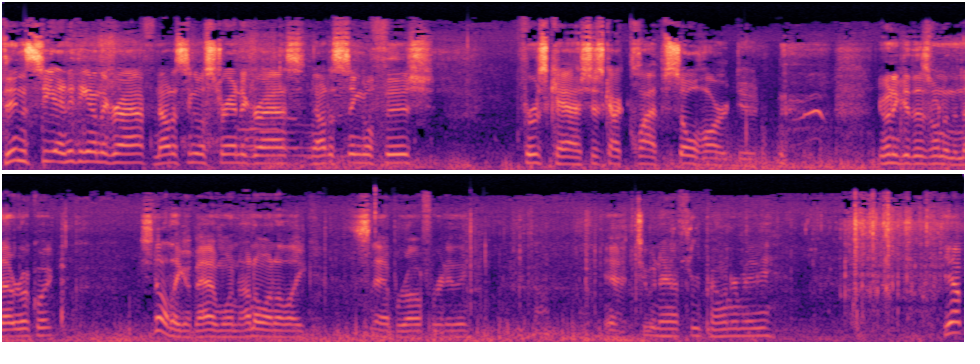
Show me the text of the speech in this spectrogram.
Didn't see anything on the graph. Not a single strand of grass. Not a single fish. First cast just got clapped so hard, dude. you want to get this one in the net real quick? It's not like a bad one. I don't want to like snap her off or anything. Yeah, two and a half, three pounder maybe. Yep,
